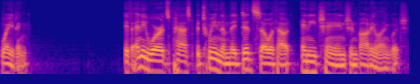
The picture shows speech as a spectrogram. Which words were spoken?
waiting. If any words passed between them, they did so without any change in body language.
